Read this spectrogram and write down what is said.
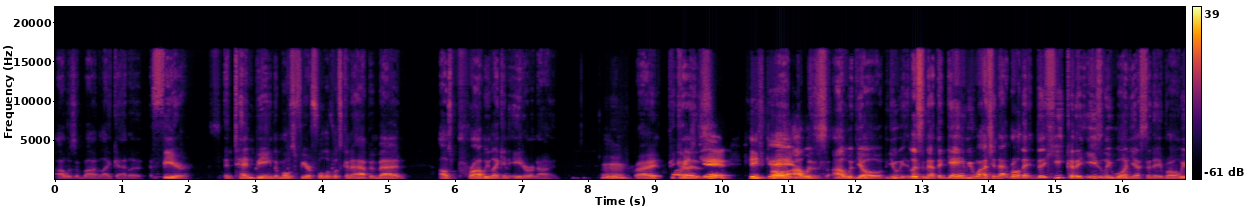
I was about like at a fear, and 10 being the most fearful of what's going to happen bad. I was probably like an eight or a nine. Mm. Right? Because oh, he's scared. He's scared. Bro, I was, I would, yo, you listen at the game you watching that, bro. They, the Heat could have easily won yesterday, bro. We,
